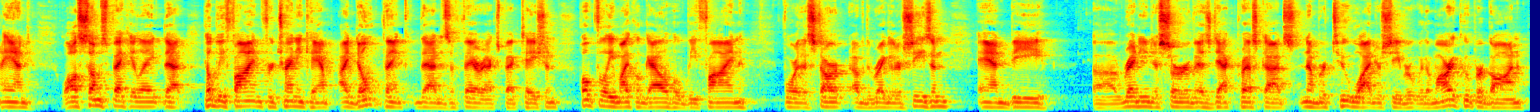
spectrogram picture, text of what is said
And while some speculate that he'll be fine for training camp, I don't think that is a fair expectation. Hopefully, Michael Gallup will be fine for the start of the regular season and be uh, ready to serve as Dak Prescott's number two wide receiver with Amari Cooper gone.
